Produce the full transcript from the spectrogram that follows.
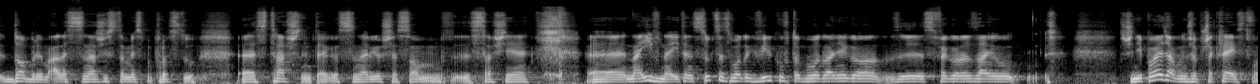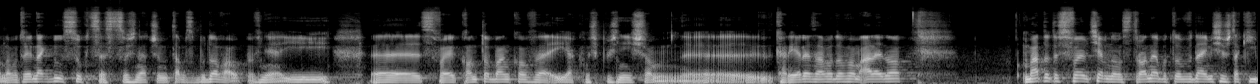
dobrym, ale scenarzystą jest po prostu e, strasznym. Te jego scenariusze są strasznie e, naiwne i ten sukces Młodych Wilków to było dla niego swego rodzaju czy nie powiedziałbym, że przekleństwo, no bo to jednak był sukces, coś na czym tam zbudował pewnie i e, swoje konto bankowe i jakąś późniejszą e, karierę zawodową, ale no ma to też swoją ciemną stronę, bo to wydaje mi się, że taki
